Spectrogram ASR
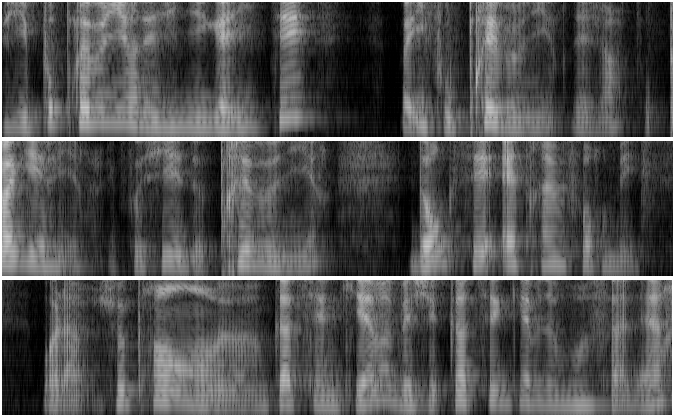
Je dis, pour prévenir les inégalités, bah, il faut prévenir déjà, il ne faut pas guérir, il faut essayer de prévenir. Donc, c'est être informé. Voilà, je prends euh, un 4 5 e j'ai 4 5 de mon salaire.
